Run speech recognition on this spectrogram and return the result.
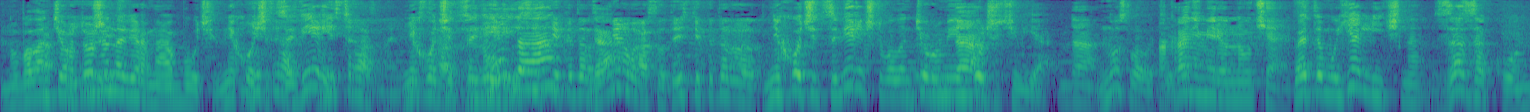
Ну, волонтер Так тоже, есть. наверное, обучен. Мне хочется Есть раз- верить. Есть разные. Мне есть хочется разные. верить. Ну, Есть да. те, которые Да? первый раз, вот есть те, которые... Мне хочется верить, что волонтер умеет Да. больше, чем я. Да. Но, слава По тебе, крайней Господи. мере, он научается. Поэтому я лично за закон,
